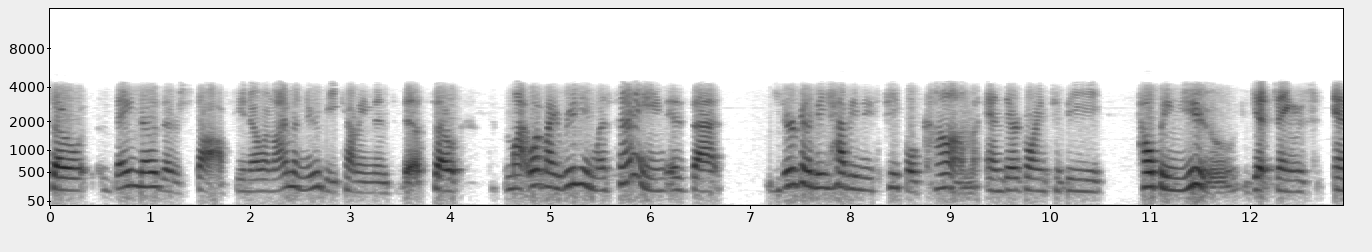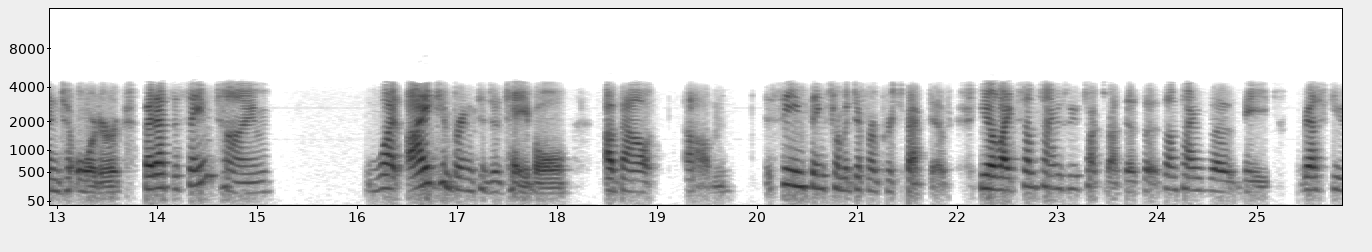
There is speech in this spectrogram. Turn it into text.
so they know their stuff, you know. And I'm a newbie coming into this, so my what my reading was saying is that you're going to be having these people come, and they're going to be helping you get things into order, but at the same time, what I can bring to the table about um, seeing things from a different perspective. You know, like sometimes we've talked about this. That sometimes the the rescue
